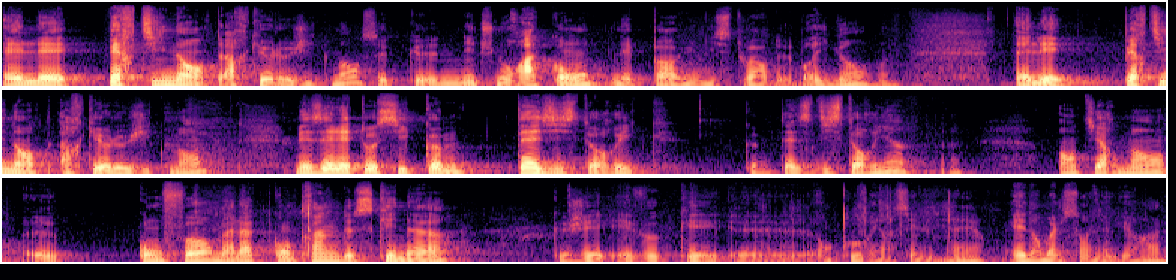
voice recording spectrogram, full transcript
elle est pertinente archéologiquement, ce que Nietzsche nous raconte n'est pas une histoire de brigands, hein. elle est pertinente archéologiquement, mais elle est aussi comme thèse historique, comme thèse d'historien, hein, entièrement euh, conforme à la contrainte de Skinner, que j'ai évoquée euh, en cours et en séminaire, et dans ma leçon inaugurale,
